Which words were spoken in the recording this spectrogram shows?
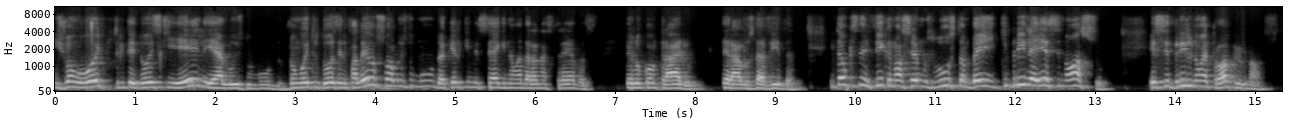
em João 8, 32, que ele é a luz do mundo. João 8, 12, ele fala: Eu sou a luz do mundo, aquele que me segue não andará nas trevas, pelo contrário, terá a luz da vida. Então, o que significa nós sermos luz também? Que brilho é esse nosso? Esse brilho não é próprio, irmãos.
